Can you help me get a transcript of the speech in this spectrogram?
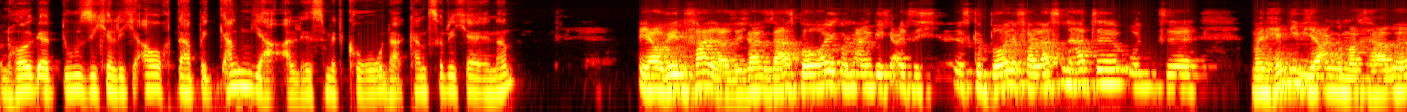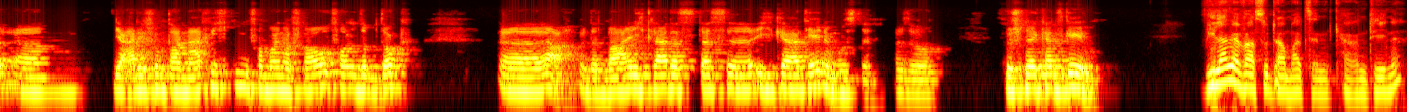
Und Holger, du sicherlich auch. Da begann ja alles mit Corona. Kannst du dich erinnern? Ja, auf jeden Fall. Also ich war, saß bei euch und eigentlich, als ich das Gebäude verlassen hatte und äh, mein Handy wieder angemacht habe, ähm, ja, hatte ich schon ein paar Nachrichten von meiner Frau, von unserem Doc, äh, ja, und dann war eigentlich klar, dass, dass äh, ich in Quarantäne musste. Also so schnell kann es gehen. Wie lange warst du damals in Quarantäne?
